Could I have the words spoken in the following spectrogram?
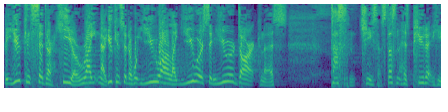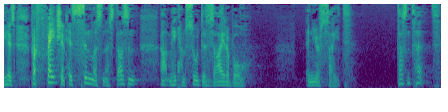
but you consider here, right now, you consider what you are like, your sin, your darkness, doesn't Jesus, doesn't his purity, his perfection, his sinlessness, doesn't that make him so desirable in your sight? Doesn't it?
